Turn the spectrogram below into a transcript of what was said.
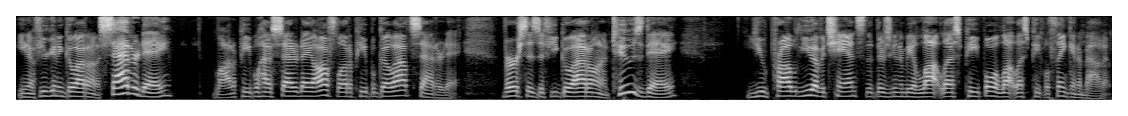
You know, if you're going to go out on a Saturday, a lot of people have Saturday off, a lot of people go out Saturday. Versus if you go out on a Tuesday, you probably you have a chance that there's going to be a lot less people, a lot less people thinking about it.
